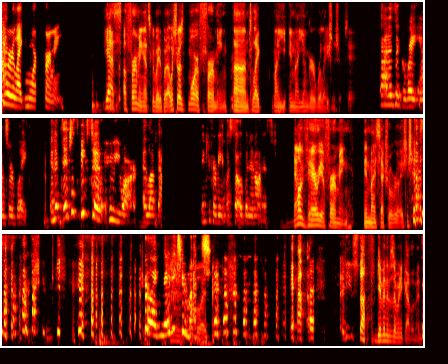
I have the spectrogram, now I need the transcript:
You were like more affirming. Yes, affirming. That's a good way to put it. I wish I was more affirming um to like my in my younger relationships. Yeah. That is a great answer, Blake. And it, it just speaks to who you are. I love that. Thank you for being so open and honest. Now I'm very affirming in my sexual relationships. You're like, maybe too Oh, much. yeah. I need to stop giving them so many compliments.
